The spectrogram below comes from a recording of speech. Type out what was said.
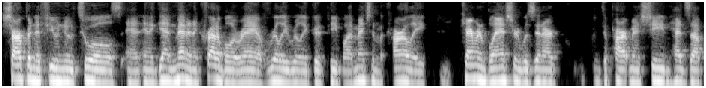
sharpened a few new tools, and, and again, met an incredible array of really, really good people. I mentioned McCarley. Cameron Blanchard was in our department. She heads up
